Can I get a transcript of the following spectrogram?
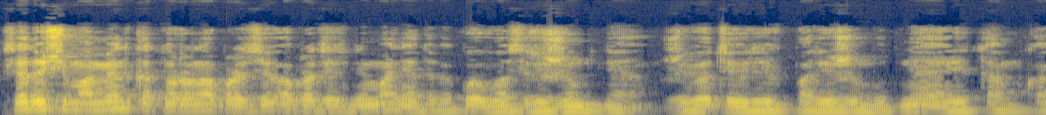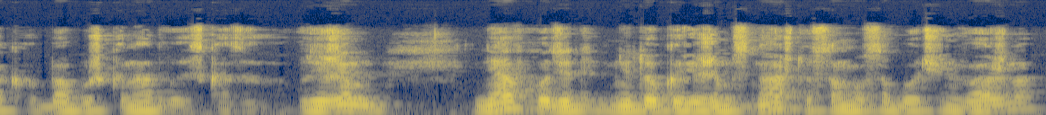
Следующий момент, который надо обратить, обратить внимание, это какой у вас режим дня. Живете ли по режиму дня, или там, как бабушка надвое сказала. В режим дня входит не только режим сна, что само собой очень важно,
